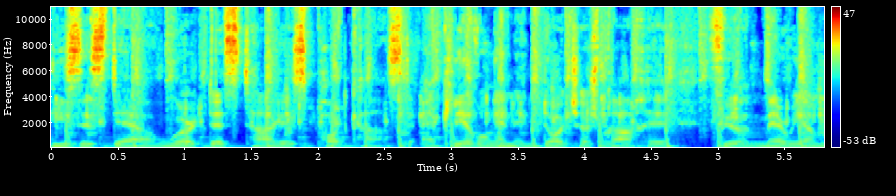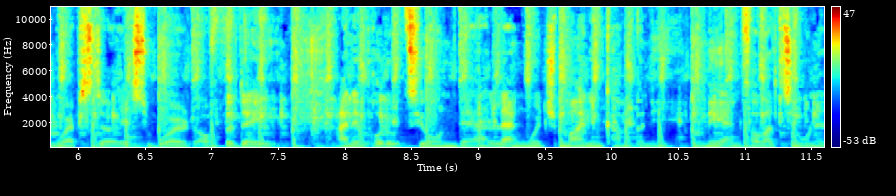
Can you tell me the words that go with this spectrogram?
Dies ist der Word des Tages Podcast. Erklärungen in deutscher Sprache für Merriam-Webster's Word of the Day. Eine Produktion der Language Mining Company. Mehr Informationen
